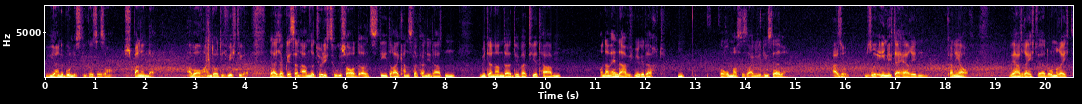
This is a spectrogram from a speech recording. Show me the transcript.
wie eine Bundesliga-Saison. Spannender, aber auch eindeutig wichtiger. Ja, ich habe gestern Abend natürlich zugeschaut, als die drei Kanzlerkandidaten miteinander debattiert haben. Und am Ende habe ich mir gedacht, warum machst du es eigentlich nicht selber? Also, so ähnlich daherreden kann ich auch. Wer hat Recht, wer hat Unrecht,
